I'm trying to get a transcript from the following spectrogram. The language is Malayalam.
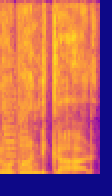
Road Pandikkad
